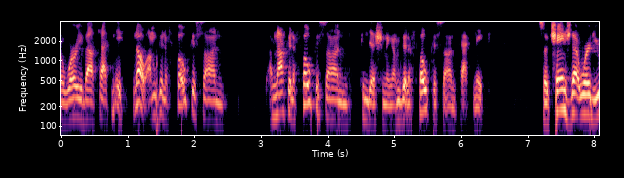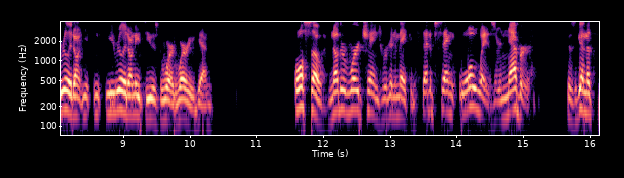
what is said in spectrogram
to worry about technique. No, I'm to focus on I'm not to focus on conditioning. I'm to focus on technique. So change that word. You really don't you really don't need to use the word worry again. Also, another word change we're going to make instead of saying always or never, because again, that's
